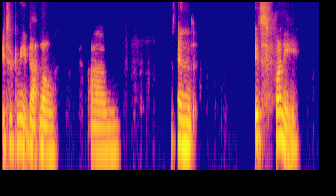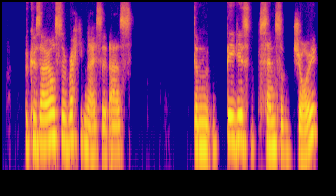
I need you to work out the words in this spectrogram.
it took me that long. Um, and it's funny because I also recognize it as the biggest sense of joy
